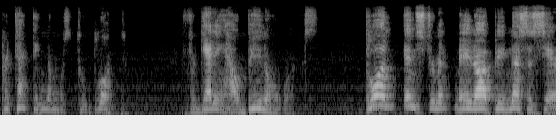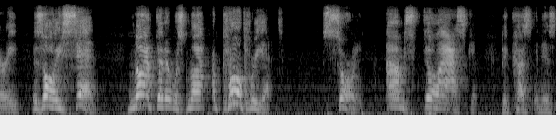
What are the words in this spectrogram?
protecting them was too blunt, forgetting how Beano works. Blunt instrument may not be necessary, is all he said, not that it was not appropriate. Sorry, I'm still asking, because it is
